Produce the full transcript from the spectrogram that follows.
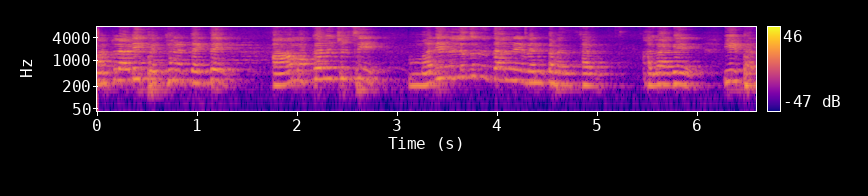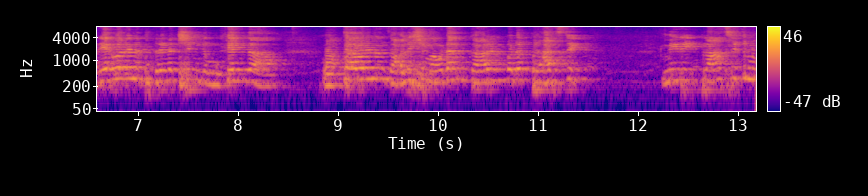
మాట్లాడి పెట్టినట్టయితే ఆ మొక్కను చూసి మరి నలుగురు దాన్ని వెనుక వెళ్తారు. అలాగే ఈ పర్యావరణ పరిరక్షణకి ముఖ్యంగా వాతావరణం కాలుష్యం అవడానికి కారణం కూడా ప్లాస్టిక్. మీరు ఈ ప్లాస్టిక్ను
